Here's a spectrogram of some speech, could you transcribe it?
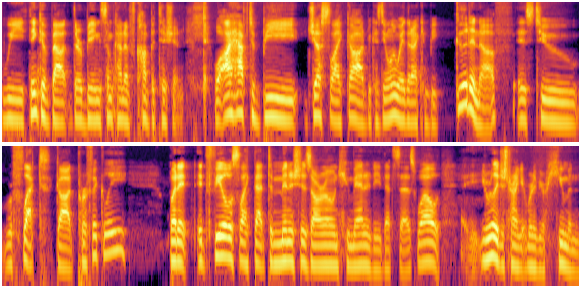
we think about there being some kind of competition. Well, I have to be just like God because the only way that I can be good enough is to reflect God perfectly but it it feels like that diminishes our own humanity that says well you're really just trying to get rid of your human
